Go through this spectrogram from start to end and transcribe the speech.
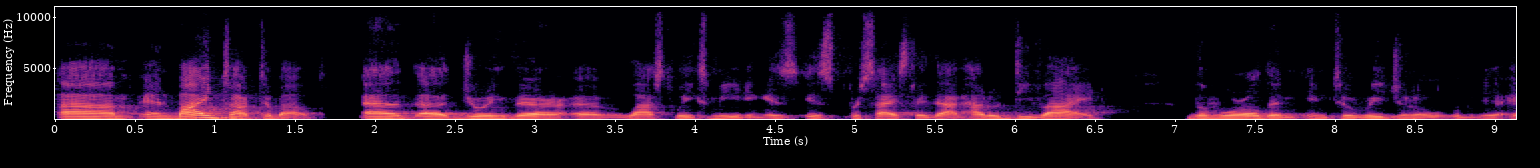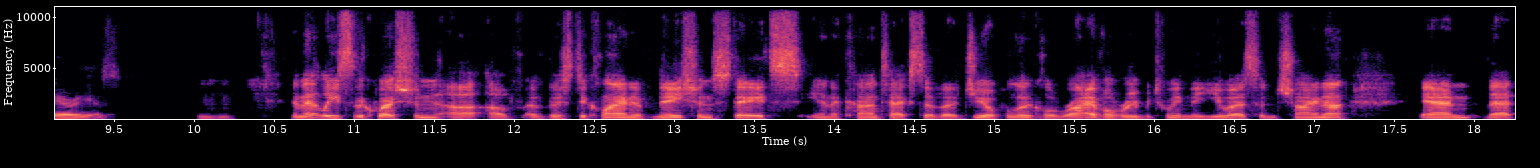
um, and biden talked about uh, uh, during their uh, last week's meeting is is precisely that how to divide the world in, into regional areas Mm-hmm. And that leads to the question uh, of, of this decline of nation states in the context of a geopolitical rivalry between the US and China. And that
